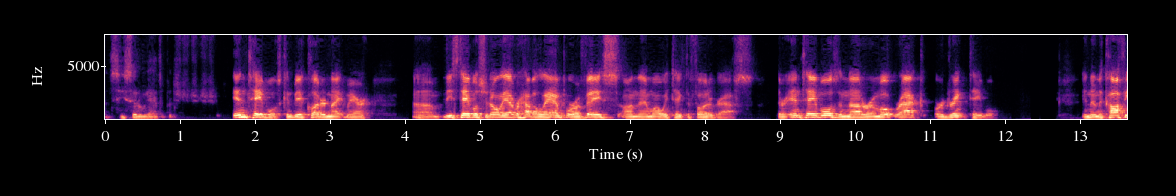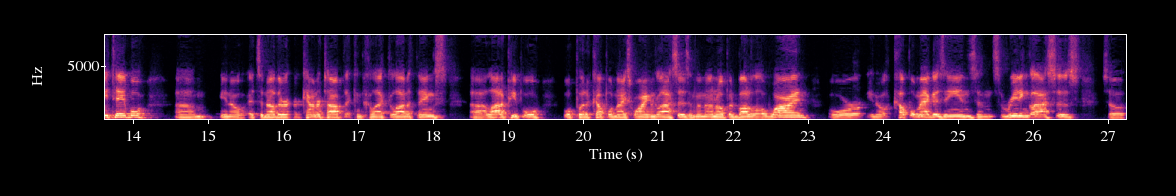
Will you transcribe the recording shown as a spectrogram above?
let's see. So do we have to put end tables can be a cluttered nightmare. Um, these tables should only ever have a lamp or a vase on them while we take the photographs. They're end tables and not a remote rack or drink table. And then the coffee table, um, you know, it's another countertop that can collect a lot of things. Uh, a lot of people will put a couple nice wine glasses and an unopened bottle of wine or, you know, a couple magazines and some reading glasses. So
